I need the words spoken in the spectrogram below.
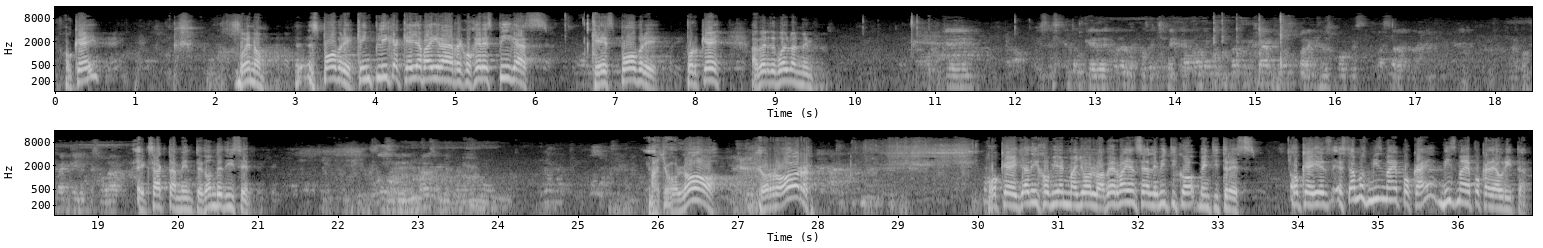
¿Ok? Bueno, es pobre. ¿Qué implica que ella va a ir a recoger espigas? Que es pobre. ¿Por qué? A ver, devuélvanme. Porque es escrito que dejó de cosecha de para que los pobres pasaran a recoger aquello que sobraba. Exactamente. ¿Dónde dice? Mayolo, qué horror. Ok, ya dijo bien Mayolo. A ver, váyanse a Levítico 23. Ok, estamos misma época, ¿eh? Misma época de ahorita.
